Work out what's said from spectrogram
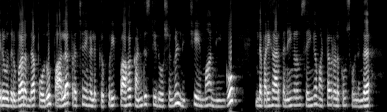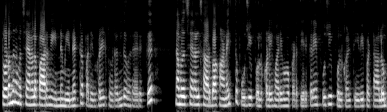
இருபது ரூபாய் இருந்தால் போதும். பல பிரச்சனைகளுக்கு குறிப்பாக கண்திஷ்டி தோஷங்கள் நிச்சயமாக நீங்கும். இந்த பரிகாரத்தை நீங்களும் செய்யுங்க மற்றவர்களுக்கும் சொல்லுங்கள் தொடர்ந்து நம்ம சேனலை பாருங்கள் இன்னும் எண்ணற்ற பதிவுகள் தொடர்ந்து வர இருக்கு. நமது சேனல் சார்பாக அனைத்து பூஜை பொருட்களையும் அறிமுகப்படுத்தி இருக்கிறேன். பூஜை பொருட்கள் தேவைப்பட்டாலும்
